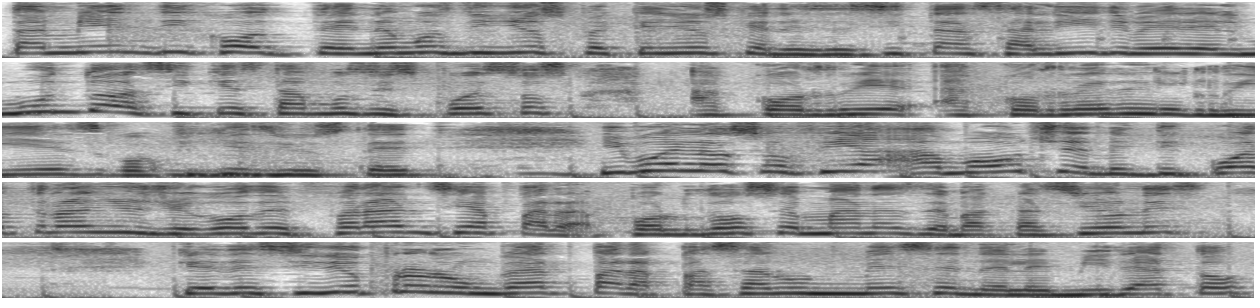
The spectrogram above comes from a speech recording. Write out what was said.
también dijo, tenemos niños pequeños que necesitan salir y ver el mundo, así que estamos dispuestos a correr, a correr riesgo, fíjese usted. Y bueno, Sofía Amouch, de 24 años, llegó de Francia para, por dos semanas de vacaciones, que decidió prolongar para pasar un mes en el Emirato,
